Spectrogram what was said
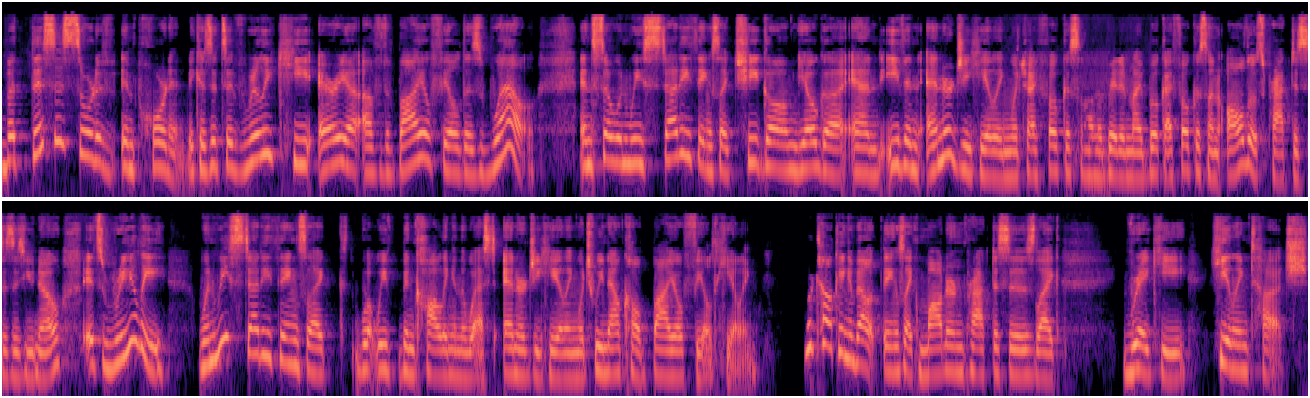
But this is sort of important because it's a really key area of the biofield as well. And so when we study things like Qigong, yoga, and even energy healing, which I focus on a bit in my book, I focus on all those practices, as you know, it's really when we study things like what we've been calling in the West energy healing, which we now call biofield healing, We're talking about things like modern practices like Reiki, healing touch,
